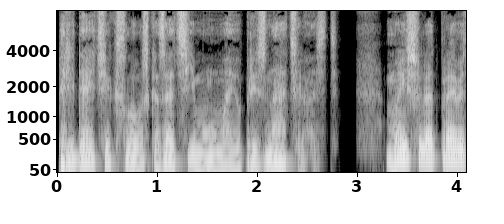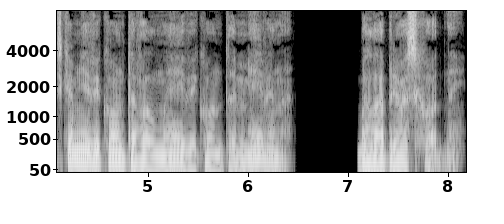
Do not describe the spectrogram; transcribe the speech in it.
Передайте, к слову сказать, ему мою признательность. Мысль отправить ко мне Виконта Волме и Виконта Мевина была превосходной.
